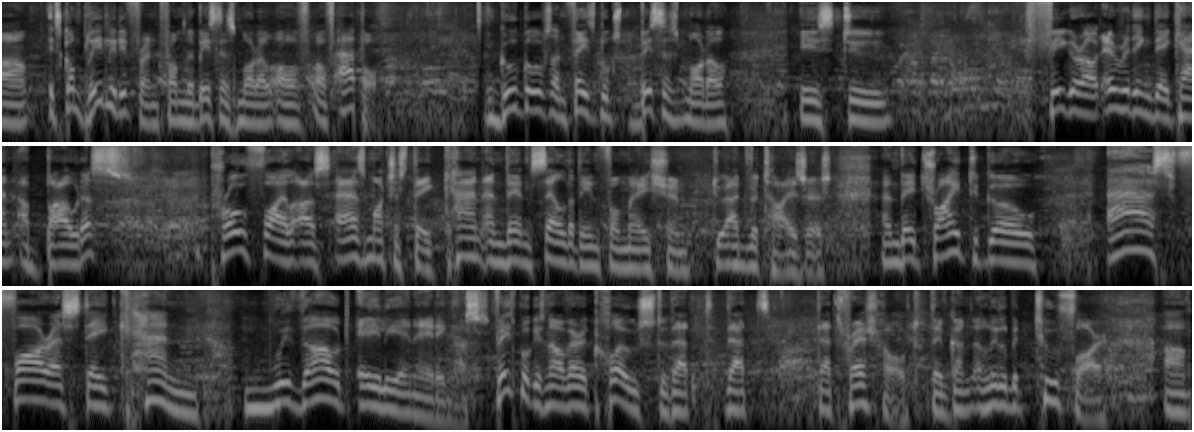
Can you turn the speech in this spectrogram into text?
uh, it's completely different from the business model of, of Apple. Google's and Facebook's business model is to figure out everything they can about us, profile us as much as they can and then sell that information to advertisers. And they try to go as far as they can without alienating us. Facebook is now very close to that that that threshold. They've gone a little bit too far, um,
